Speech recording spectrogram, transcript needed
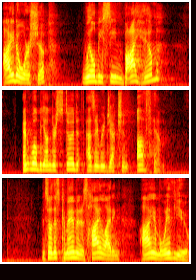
idol worship will be seen by him and will be understood as a rejection of him. And so this commandment is highlighting I am with you.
